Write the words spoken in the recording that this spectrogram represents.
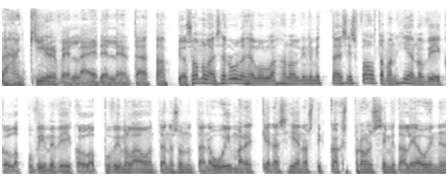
vähän kirvellä edelleen tämä tappio. Suomalaisen urheilullahan oli nimittäin siis valtavan hieno viikonloppu, viime viikonloppu. Viime lauantaina sunnuntaina uimarit keräs hienosti kaksi pronssimitalia uinnin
